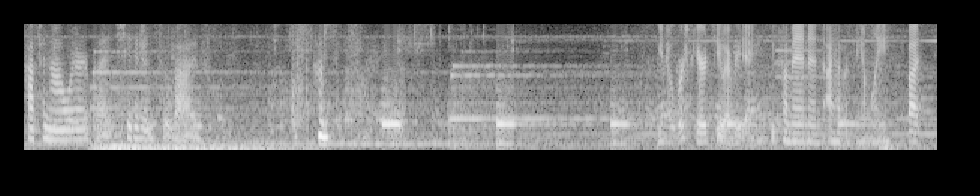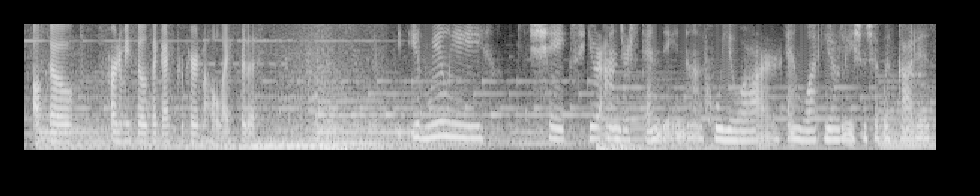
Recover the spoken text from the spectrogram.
half an hour, but she didn't survive. I'm so sorry. You know, we're scared too every day. We come in and I have a family, but also part of me feels like I've prepared my whole life for this. It really shakes your understanding of who you are and what your relationship with God is.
